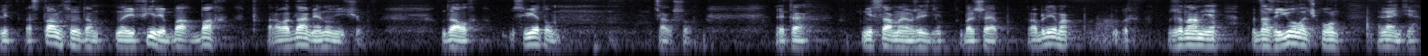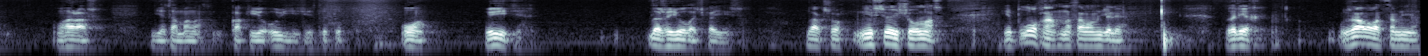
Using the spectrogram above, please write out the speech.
электростанцию там на эфире, бах-бах, проводами, ну ничего. Дал свету. Так что это не самая в жизни большая проблема. Жена мне даже елочку, он, гляньте, в гараж, где там она, как ее увидите. Тут, о, видите, даже елочка есть. Так что не все еще у нас неплохо на самом деле. Грех жаловаться мне.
